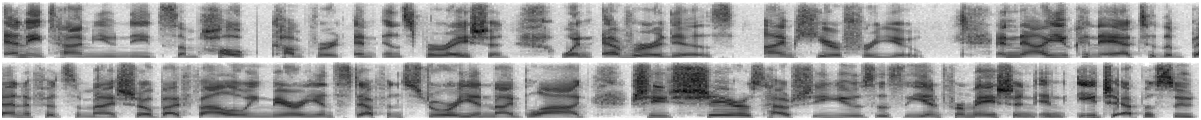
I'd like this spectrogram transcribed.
anytime you need some hope, comfort, and inspiration. Whenever it is, I'm here for you. And now you can add to the benefits of my show by following Marian Steffen's story in my blog. She shares how she uses the information in each episode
